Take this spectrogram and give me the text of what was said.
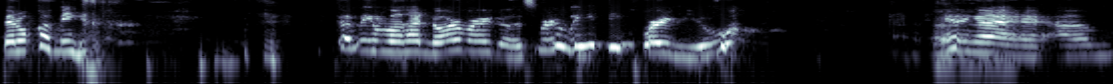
Pero kami kami mga normal girls, we're waiting for you. Uh, Yan nga eh. Um,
